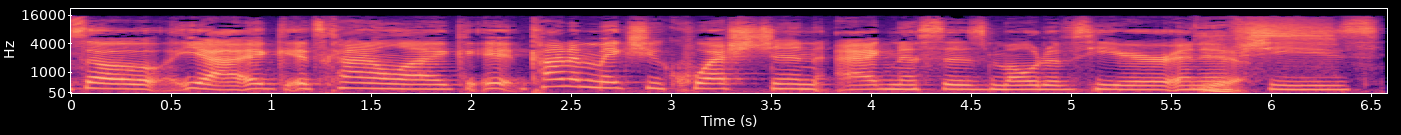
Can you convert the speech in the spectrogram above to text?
So yeah, it, it's kind of like it kind of makes you question Agnes's motives here, and if she's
